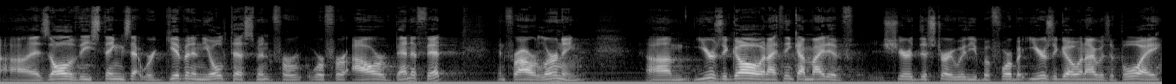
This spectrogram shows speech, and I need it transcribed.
Uh, as all of these things that were given in the Old Testament for, were for our benefit and for our learning. Um, years ago, and I think I might have shared this story with you before, but years ago when I was a boy,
